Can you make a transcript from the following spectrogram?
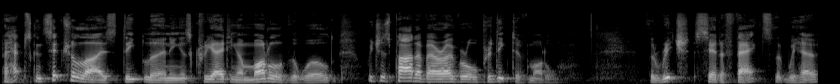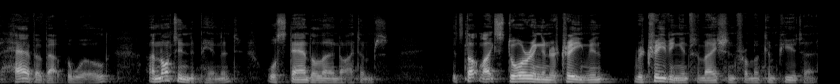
perhaps conceptualise deep learning as creating a model of the world which is part of our overall predictive model. The rich set of facts that we have, have about the world are not independent or standalone items. It's not like storing and retrieving, retrieving information from a computer.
